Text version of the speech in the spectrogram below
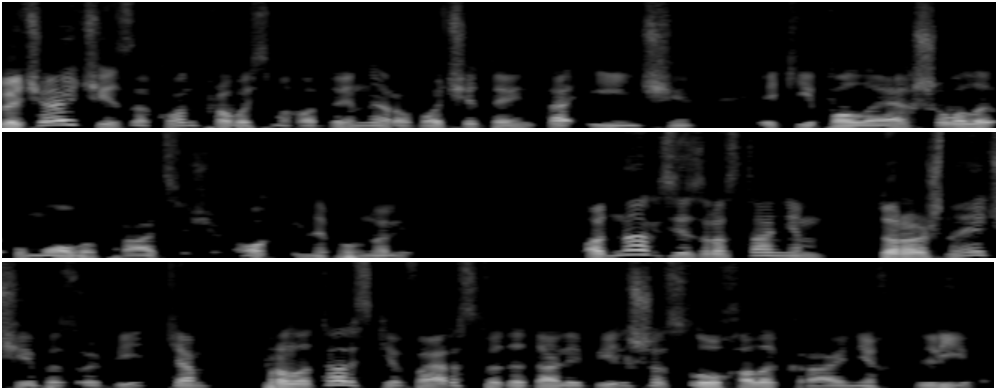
включаючи і закон про восьмигодинний робочий день та інші, які полегшували умови праці жінок і неповнолітніх. Однак зі зростанням дорожнечі і безробіття пролетарські верстви дедалі більше слухали крайніх лівих.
